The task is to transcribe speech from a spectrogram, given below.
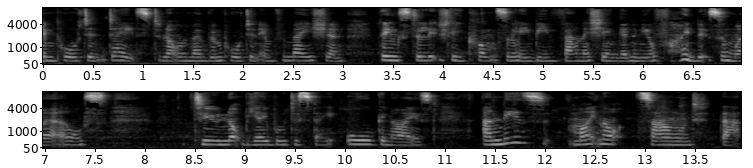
important dates, to not remember important information, things to literally constantly be vanishing and then you'll find it somewhere else, to not be able to stay organised. And these might not sound that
